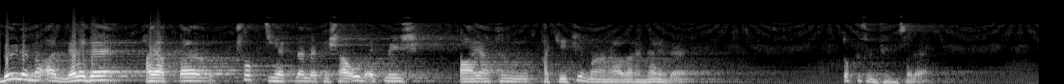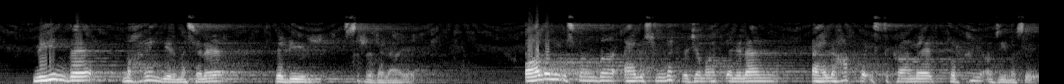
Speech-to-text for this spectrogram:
Böyle meal nerede? Hayatlar çok cihetlerle teşaub etmiş, ayatın hakiki manaları nerede? Dokuzuncu mesele. Mühim ve mahrem bir mesele ve bir sırrı velayet. Alem-i İslam'da ehl sünnet ve cemaat denilen ehl-i hak ve istikamet fırkayı azimesi,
